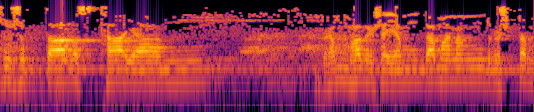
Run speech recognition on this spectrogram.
సుషుప్తావస్థాయాం. బ్రహ్మ విషయం గమనం దృష్టం.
